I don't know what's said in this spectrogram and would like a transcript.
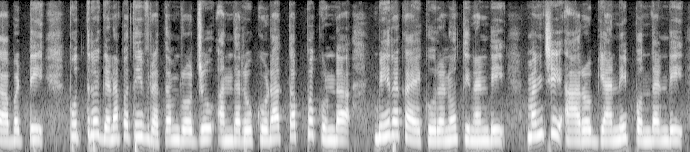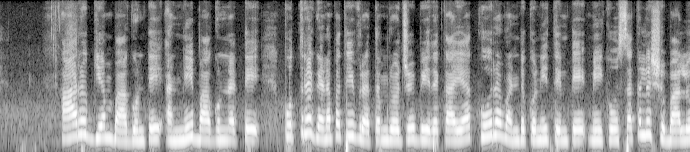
కాబట్టి పుత్ర గణపతి వ్రతం రోజు అందరూ కూడా తప్పకుండా బీరకాయ కూరను తినండి. మంచి ఆరోగ్యాన్ని పొందండి. ఆరోగ్యం బాగుంటే అన్నీ బాగున్నట్టే. పుత్ర గణపతి వ్రతం రోజు బీరకాయ కూర వండుకొని తింటే మీకు సకల శుభాలు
